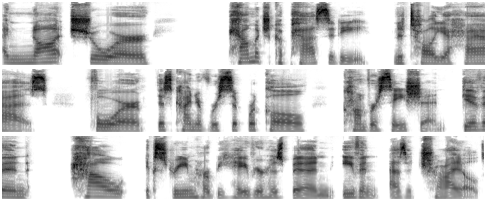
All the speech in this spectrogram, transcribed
I'm not sure how much capacity Natalia has for this kind of reciprocal conversation, given how extreme her behavior has been, even as a child.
